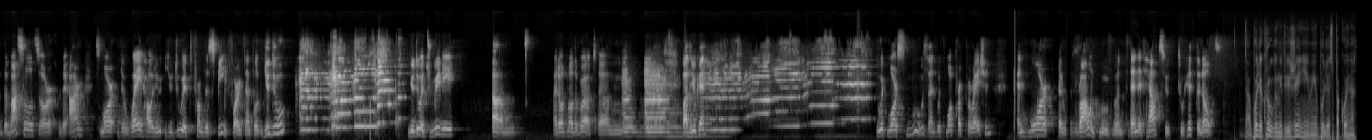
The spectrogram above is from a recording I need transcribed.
the muscles or the arm. It's more the way how do you do it from the speed. For example, you do you do it really. Um, I don't know the word, um, but you can do it more smooth and with more preparation and more a round movement. Then it helps you to hit the notes. Да, более круглыми движениями, более спокойно.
